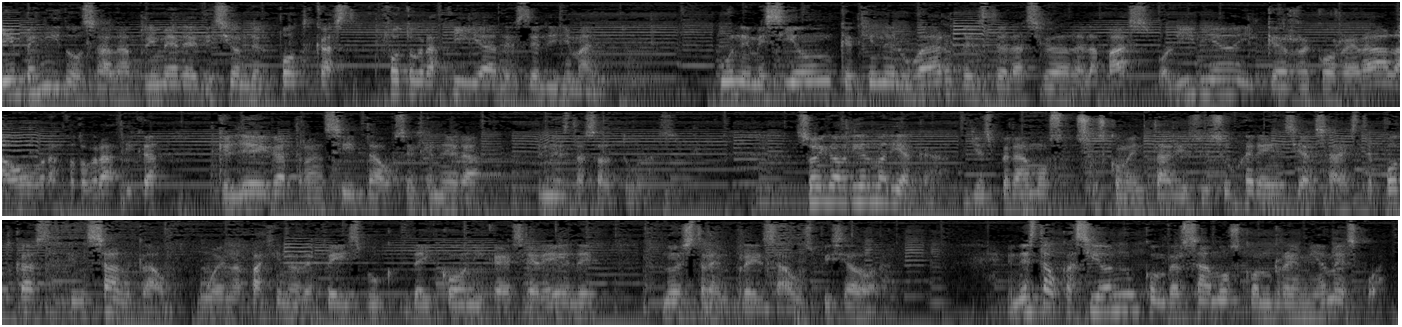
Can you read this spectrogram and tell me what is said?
Bienvenidos a la primera edición del podcast Fotografía desde Liman, una emisión que tiene lugar desde la ciudad de La Paz, Bolivia, y que recorrerá la obra fotográfica que llega, transita o se genera en estas alturas. Soy Gabriel Mariaca y esperamos sus comentarios y sugerencias a este podcast en SoundCloud o en la página de Facebook de Icónica SRL, nuestra empresa auspiciadora. En esta ocasión conversamos con Remy Amezcua,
